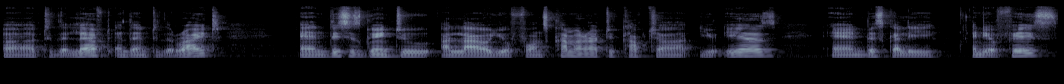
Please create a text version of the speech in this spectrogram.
uh, to the left and then to the right. And this is going to allow your phone's camera to capture your ears and basically in your face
